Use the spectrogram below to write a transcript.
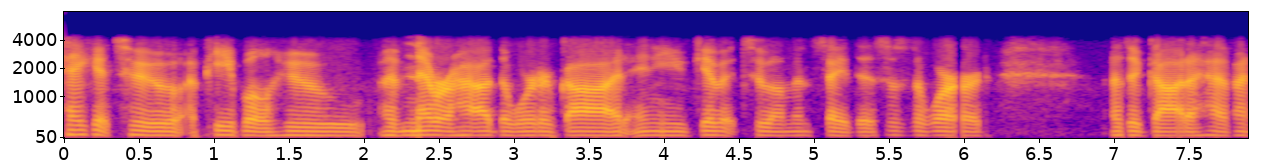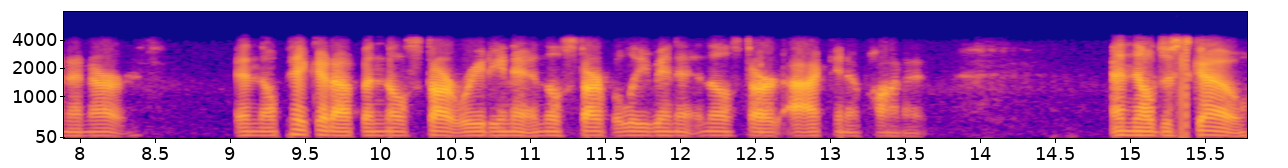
take it to a people who have never had the Word of God, and you give it to them and say, This is the Word of the God of heaven and earth. And they'll pick it up and they'll start reading it and they'll start believing it and they'll start acting upon it. And they'll just go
